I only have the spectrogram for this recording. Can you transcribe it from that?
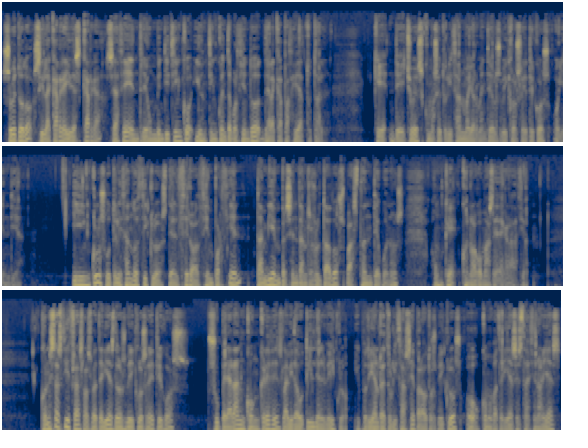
Sobre todo si la carga y descarga se hace entre un 25 y un 50% de la capacidad total, que de hecho es como se utilizan mayormente los vehículos eléctricos hoy en día. E incluso utilizando ciclos del 0 al 100% también presentan resultados bastante buenos, aunque con algo más de degradación. Con estas cifras, las baterías de los vehículos eléctricos superarán con creces la vida útil del vehículo y podrían reutilizarse para otros vehículos o como baterías estacionarias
